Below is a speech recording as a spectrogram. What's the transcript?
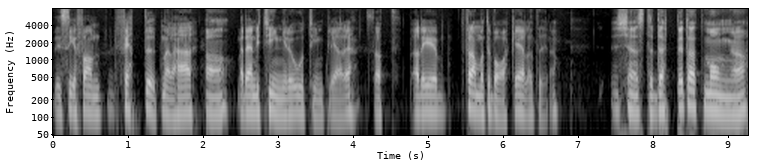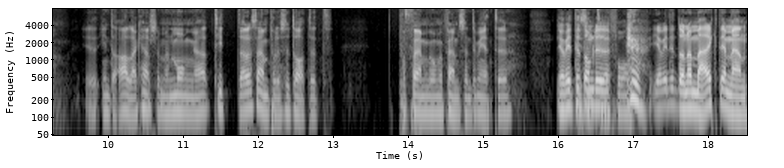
det ser fan fett ut med det här. Ja. Men den är tyngre och otympligare. Så att, ja, det är fram och tillbaka hela tiden. Känns det deppigt att många, eh, inte alla kanske, men många tittar sen på resultatet på 5 gånger 5 centimeter Jag vet, i inte om sin du, telefon? jag vet inte om du har märkt det, men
